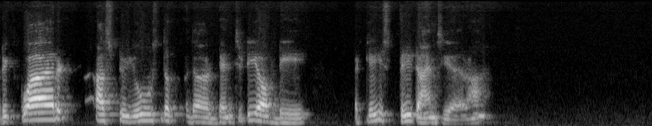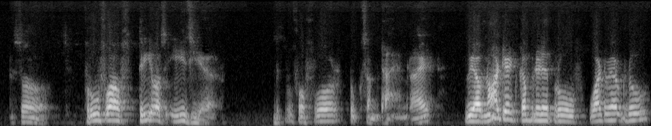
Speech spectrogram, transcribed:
required us to use the, the density of D at least three times here. Huh? So proof of 3 was easier. The proof of 4 took some time, right? We have not yet completed proof. What we have to do?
